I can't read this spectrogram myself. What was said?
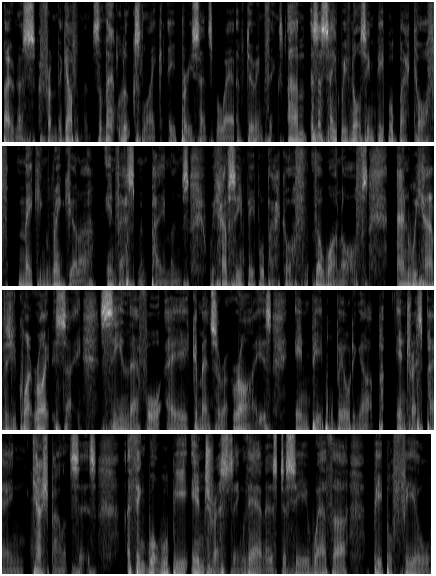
bonus from the government. So that looks like a pretty sensible way of doing things. Um, as I say, we've not seen people back off making regular investment payments. We have seen people back off the one offs. And we have, as you quite rightly say, seen therefore a commensurate rise in people building up interest paying cash balances. I think what will be interesting then is to see whether people feel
